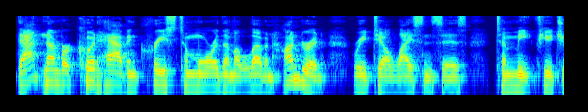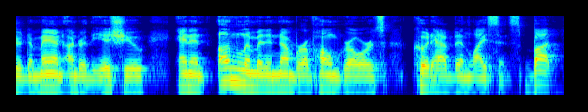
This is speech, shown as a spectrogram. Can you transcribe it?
That number could have increased to more than 1,100 retail licenses to meet future demand under the issue, and an unlimited number of home growers could have been licensed. But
